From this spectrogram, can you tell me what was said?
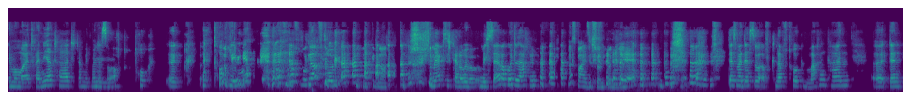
immer mal trainiert hat, damit man mhm. das so mhm. auf Druck äh, Drucklinie. Knopfdruck. Knopfdruck. genau. Du merkst, ich kann auch über mich selber gut lachen. Das weiß ich schon von dir. Dass man das so auf Knopfdruck machen kann. Äh, denn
